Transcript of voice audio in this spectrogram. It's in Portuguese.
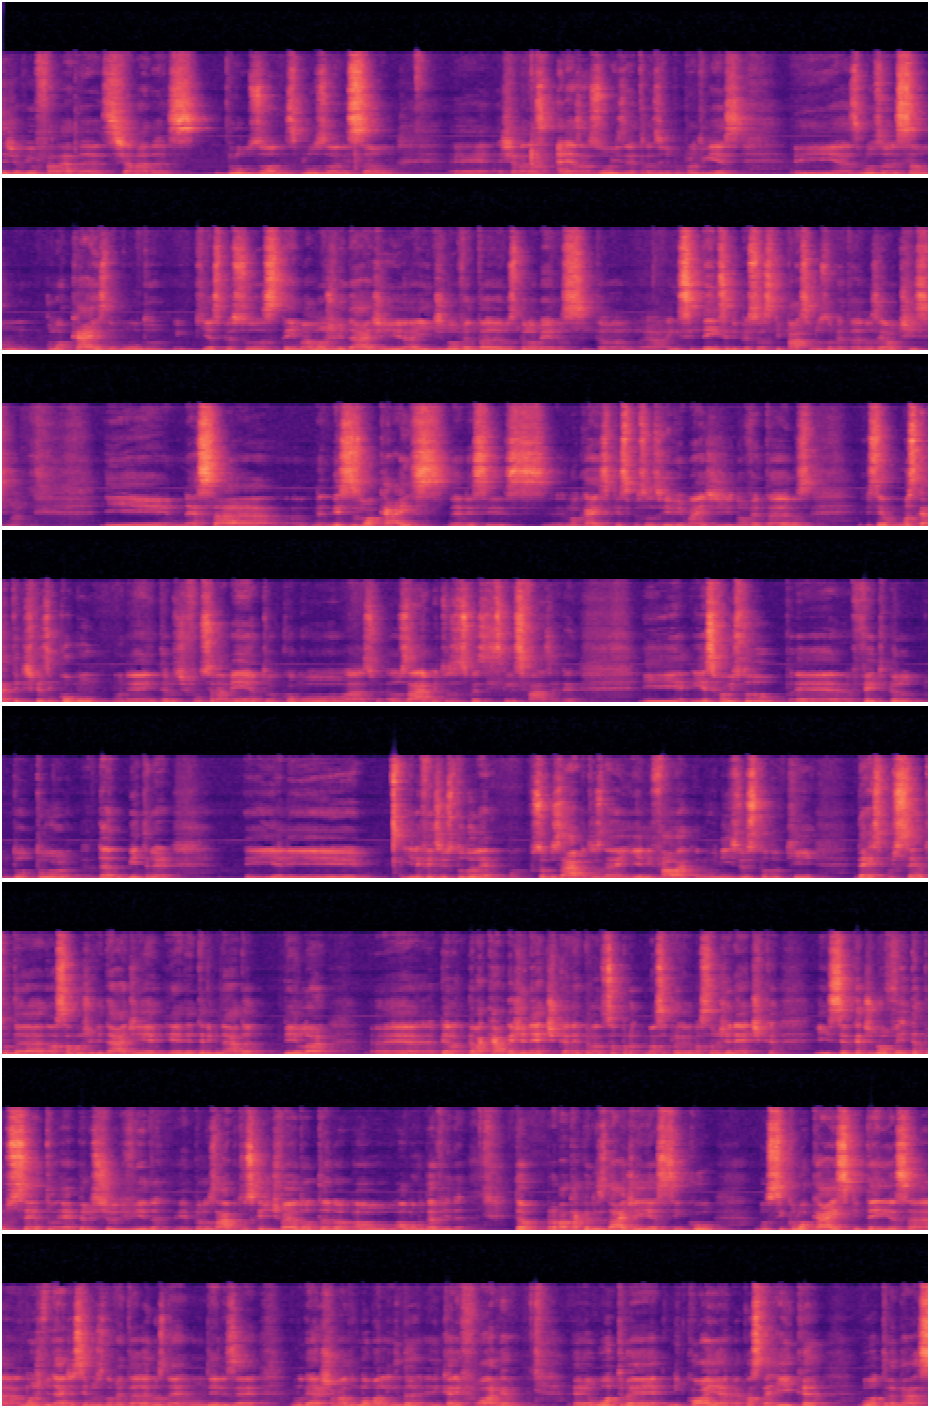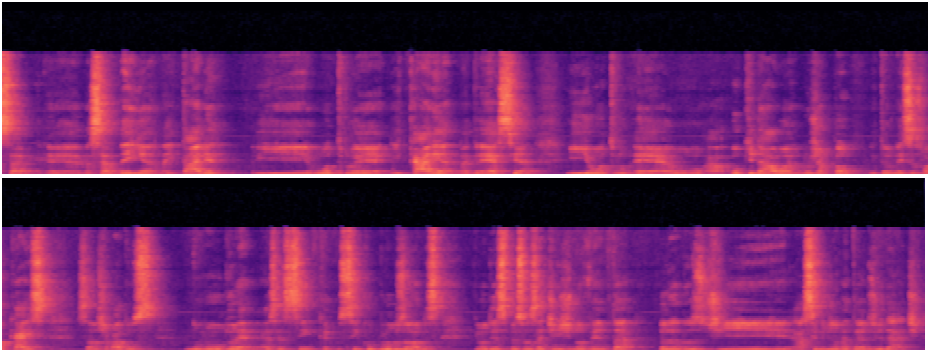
Você já ouviu falar das chamadas Blue Zones? Blue Zones são é, chamadas áreas azuis, né, traduzindo para o português. E as Blue Zones são locais no mundo em que as pessoas têm uma longevidade aí de 90 anos pelo menos. Então a incidência de pessoas que passam dos 90 anos é altíssima. E nessa, nesses locais, né, nesses locais que as pessoas vivem mais de 90 anos, eles têm algumas características em comum, né, em termos de funcionamento, como as, os hábitos, as coisas que eles fazem. Né? E, e esse foi um estudo é, feito pelo Dr. Dan Bittner, e ele, e ele fez um estudo né, sobre os hábitos, né, e ele fala no início do estudo que 10% da nossa longevidade é, é determinada pela, é, pela, pela carga genética, né, pela nossa, nossa programação genética. E cerca de 90% é pelo estilo de vida, é pelos hábitos que a gente vai adotando ao, ao longo da vida. Então, para matar a curiosidade, aí, as cinco, os cinco locais que têm essa longevidade acima dos 90 anos, né? um deles é um lugar chamado Loma Linda, em Califórnia, é, o outro é Nicoya, na Costa Rica, outro é na, é, na Sardenha, na Itália, e outro é Icária, na Grécia, e outro é o, Okinawa, no Japão. Então, nesses locais são chamados no mundo, né, essas cinco, cinco blue zones, onde as pessoas atingem 90 anos de acima de 90 anos de idade.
